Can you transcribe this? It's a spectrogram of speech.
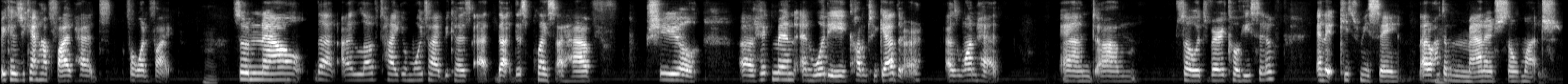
because you can't have five heads for one fight. Hmm. So now that I love Tiger Muay Thai because at that this place I have Schild, uh, Hickman, and Woody come together as one head, and um, so it's very cohesive, and it keeps me sane. I don't have to manage so much,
